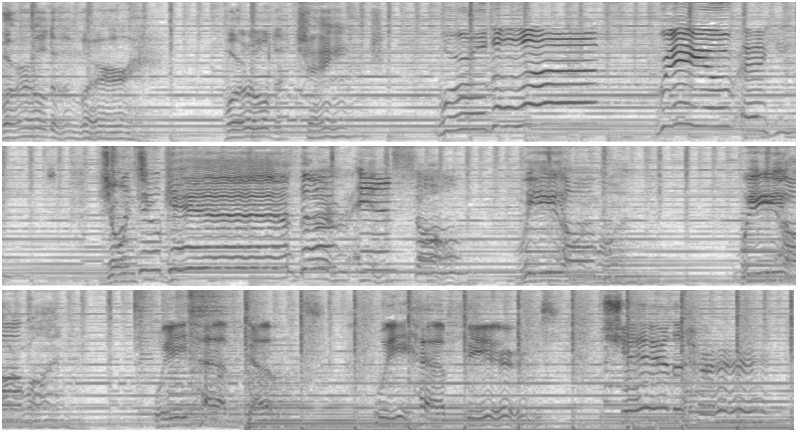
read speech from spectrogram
World of Join together in song. We are one. We are one. We have doubts, we have fears. We share the hurt,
